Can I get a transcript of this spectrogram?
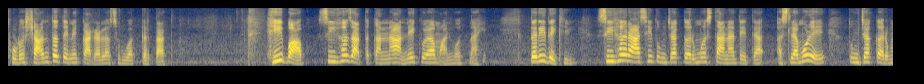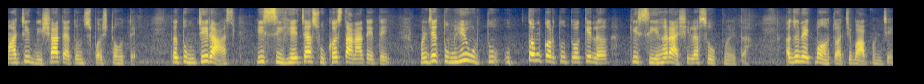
थोडं शांततेने कार्याला सुरुवात करतात. ही बाब सिंह जातकांना अनेक वेळा मानवत नाही. तरी देखील सिंह रास ही तुमच्या कर्मस्थानात येत्या असल्यामुळे तुमच्या कर्माची दिशा त्यातून स्पष्ट होते. तर तुमची रास ही सिंहेच्या सुखस्थानात येते. म्हणजे तुम्ही उरतू उत्तम कर्तृत्व केलं की सिंह राशीला सुख मिळतं. अजून एक महत्त्वाची बाब म्हणजे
